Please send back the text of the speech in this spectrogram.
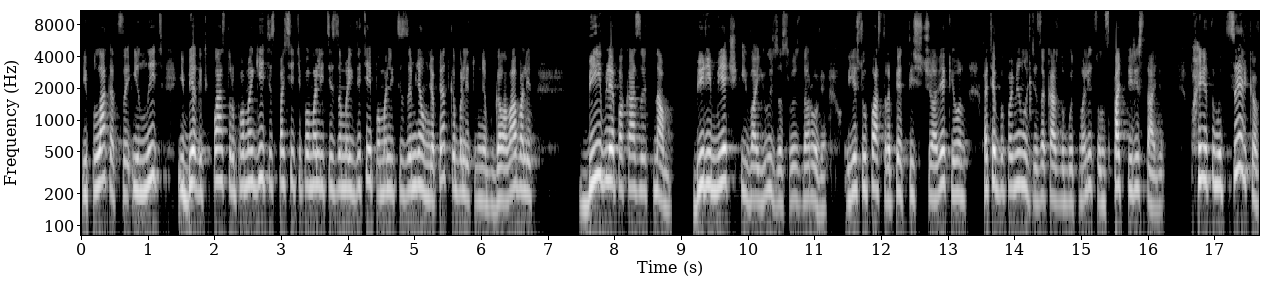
и плакаться, и ныть, и бегать к пастору, помогите, спасите, помолитесь за моих детей, помолитесь за меня, у меня пятка болит, у меня голова болит. Библия показывает нам, бери меч и воюй за свое здоровье. Если у пастора 5000 человек, и он хотя бы по минуте за каждого будет молиться, он спать перестанет. Поэтому церковь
